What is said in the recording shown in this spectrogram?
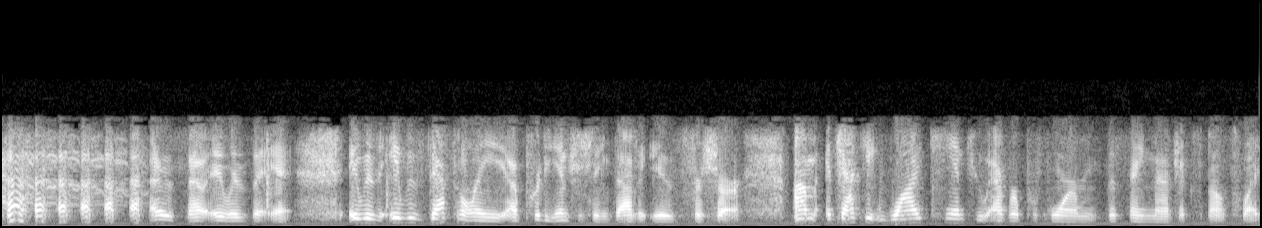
so it was it, it was it was definitely a pretty interesting. That is for sure. Um, Jacki, why can't you ever perform the same magic spell twice?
